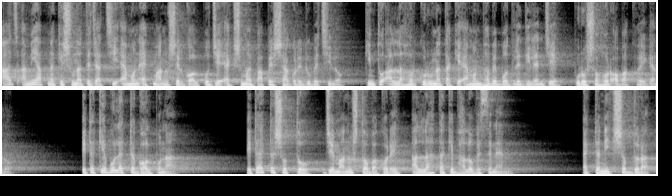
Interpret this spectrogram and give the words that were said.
আজ আমি আপনাকে শোনাতে যাচ্ছি এমন এক মানুষের গল্প যে একসময় পাপের সাগরে ডুবেছিল। কিন্তু আল্লাহর করুণা তাকে এমনভাবে বদলে দিলেন যে পুরো শহর অবাক হয়ে গেল। এটা কেবল একটা গল্প না। এটা একটা সত্য যে মানুষ তবা করে, আল্লাহ তাকে ভালোবেসে নেন। একটা নিঃশব্দ রাত।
